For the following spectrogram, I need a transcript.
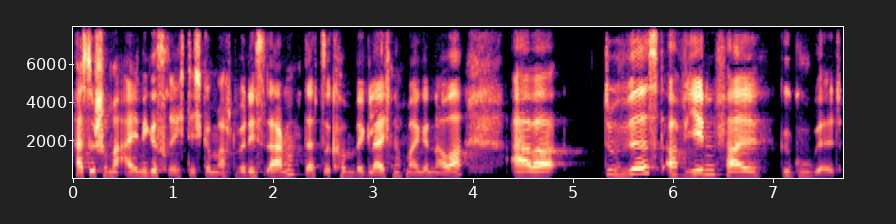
hast du schon mal einiges richtig gemacht, würde ich sagen. Dazu kommen wir gleich nochmal genauer. Aber Du wirst auf jeden Fall gegoogelt.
